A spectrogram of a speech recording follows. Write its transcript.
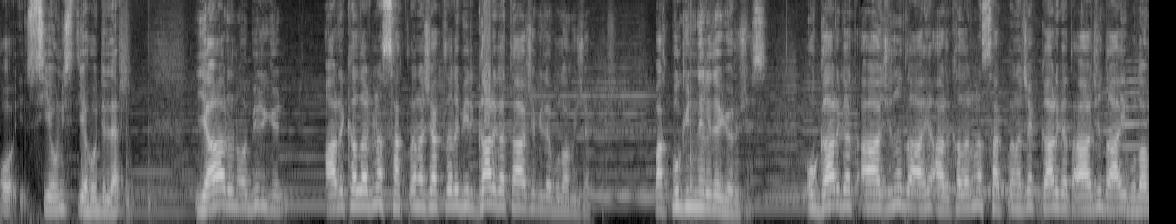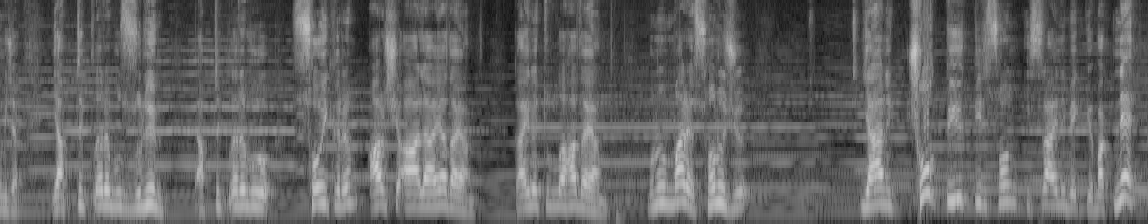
o Siyonist Yahudiler. Yarın o bir gün arkalarına saklanacakları bir gargat ağacı bile bulamayacaklar. Bak bu günleri de göreceğiz. O gargat ağacını dahi arkalarına saklanacak gargat ağacı dahi bulamayacak. Yaptıkları bu zulüm, yaptıkları bu soykırım arş-ı alaya dayandı. Gayretullah'a dayandı. Bunun var ya sonucu yani çok büyük bir son İsrail'i bekliyor. Bak net.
